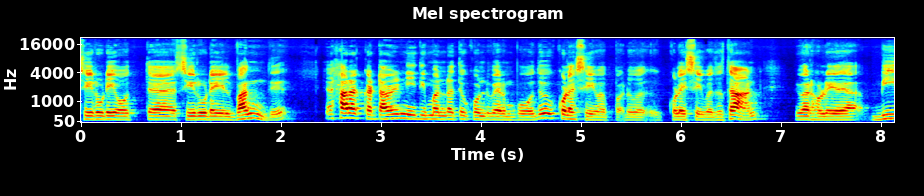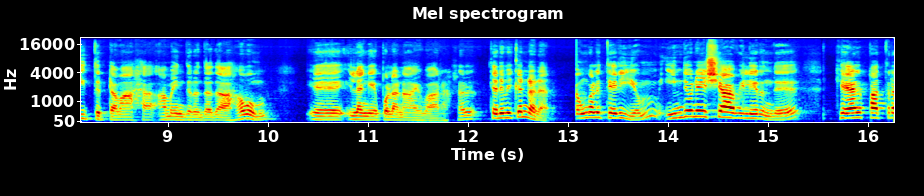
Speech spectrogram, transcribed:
சீருடைய ஒத்த சீருடையில் வந்து ஹரக்கட்டாவை நீதிமன்றத்துக்கு கொண்டு வரும்போது கொலை செய்யப்படுவது கொலை செய்வது தான் இவர்களுடைய பி திட்டமாக அமைந்திருந்ததாகவும் இலங்கை புலனாய்வாளர்கள் தெரிவிக்கின்றனர். உங்களுக்கு தெரியும் இந்தோனேஷியாவிலிருந்து கேள்பத்ர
